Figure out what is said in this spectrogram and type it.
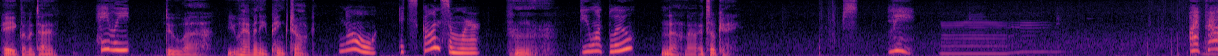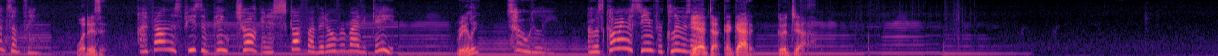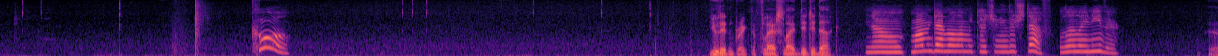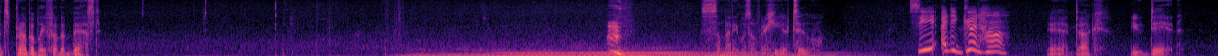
Hey, Clementine. Haley, Do, uh, you have any pink chalk? no, it's gone somewhere. Hmm. Do you want blue? No, no, it's okay. Found something. What is it? I found this piece of pink chalk and a scuff of it over by the gate. Really? Totally. I was combing the scene for clues Yeah. Duck, I got it. Good job. Cool. You didn't break the flashlight, did you, Duck? No, Mom and Dad won't let me touch any of their stuff. Lilly neither. That's probably for the best. Somebody was over here, too. See? I did good, huh? Yeah, Duck, you did.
